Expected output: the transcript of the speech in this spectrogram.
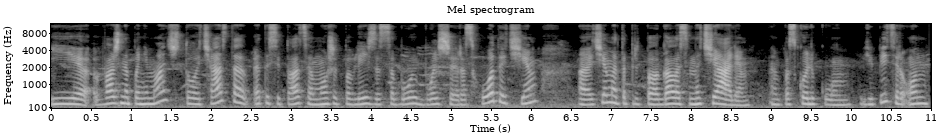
И важно понимать, что часто эта ситуация может повлечь за собой большие расходы, чем, э, чем это предполагалось в начале, э, поскольку Юпитер, он,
